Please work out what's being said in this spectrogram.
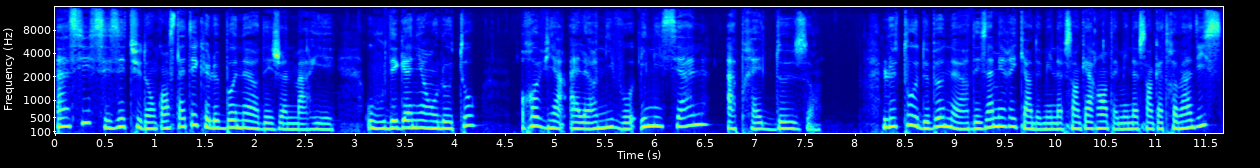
Ainsi, ces études ont constaté que le bonheur des jeunes mariés ou des gagnants au loto revient à leur niveau initial après deux ans. Le taux de bonheur des Américains de 1940 à 1990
